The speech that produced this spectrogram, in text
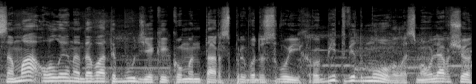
Сама Олена давати будь-який коментар з приводу своїх робіт відмовилась, мовляв, що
